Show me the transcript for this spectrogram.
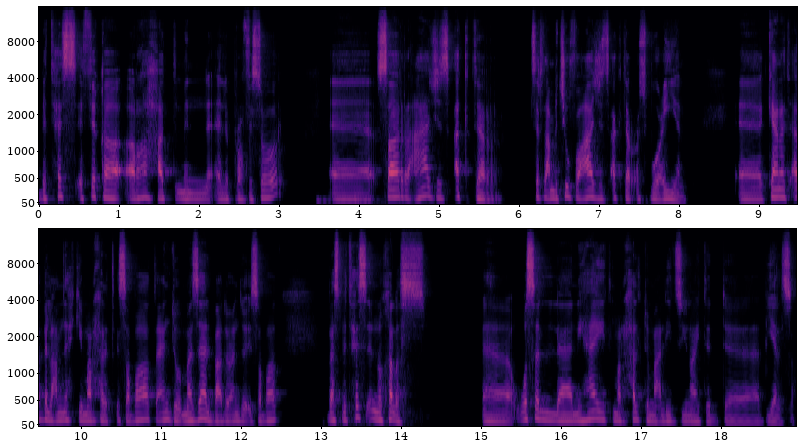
بتحس الثقة راحت من البروفيسور. آه صار عاجز أكثر صرت عم بتشوفه عاجز أكثر اسبوعيا. آه كانت قبل عم نحكي مرحلة إصابات عنده ما زال بعده عنده إصابات بس بتحس إنه خلص آه وصل لنهاية مرحلته مع ليدز يونايتد آه بييلسا.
